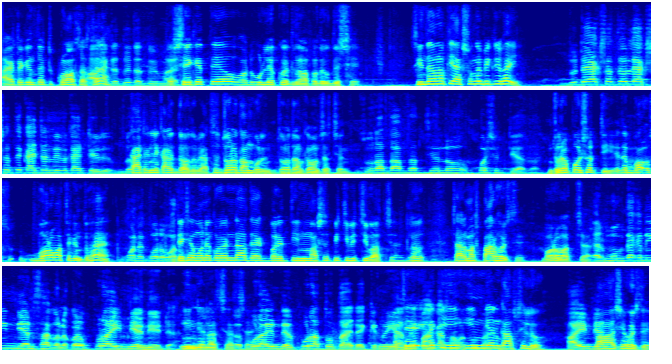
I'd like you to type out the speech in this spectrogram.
আর এটা কিন্তু একটু ক্রস আছে হ্যাঁ, হ্যাঁ? এটা দুইটা দুই তো মায়ের। সেক্ষেত্রেও ওটা উল্লেখ করে দিলাম আপনাদের উদ্দেশ্যে। চিন্তা ভাবনা কি একসঙ্গে বিক্রি ভাই দুইটা একসাথে হলে একসাথে কাইটা নিলে কাইটে কাটে নিয়ে কাটে দেওয়া যাবে। আচ্ছা জোড়া দাম বলেন জোড়া দাম কেমন চাচ্ছেন? জোড়ার দাম চাচ্ছি হলো পঁয়ষট্টি হাজার। জোড়া পঁয়ষট্টি এটা বড়- বড় বাচ্চা কিন্তু হ্যাঁ? অনেক বড় বাচ্চা। দেখে মনে করেন না যে একবারে তিন মাসের পিচি পিচি বাচ্চা এগুলো চার মাস পার হয়েছে বড় বাচ্চা। এর মুখ দেখেন ইন্ডিয়ান ছাগল করে পুরা ইন্ডিয়ান এটা। ইন্ডিয়ান আচ্ছা আচ্ছা। পুরা ইন্ডিয়ান পুরা তোতা এটা কিন্তু ইয়া আচ্ছা না, এটা বাঘা কি ছাগল তোতা। ইন্ডিয়ান গাপ ছিল? হ্যাঁ ইন্ডিয়ান বাংলাদেশে হয়েছে।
